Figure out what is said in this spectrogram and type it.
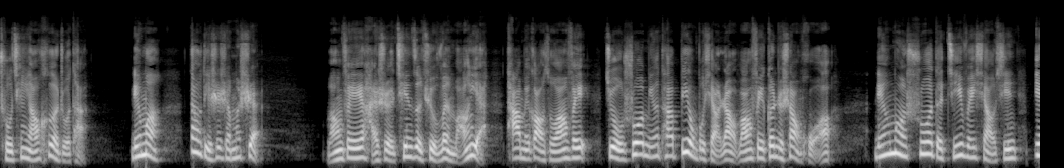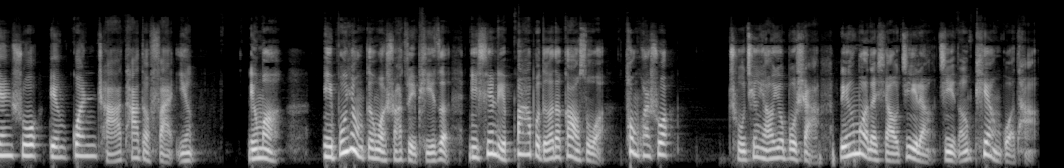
楚清瑶喝住他：“凌墨，到底是什么事？”王妃还是亲自去问王爷，他没告诉王妃，就说明他并不想让王妃跟着上火。凌墨说的极为小心，边说边观察他的反应。凌墨，你不用跟我耍嘴皮子，你心里巴不得的告诉我，痛快说。楚清瑶又不傻，凌墨的小伎俩岂能骗过他？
